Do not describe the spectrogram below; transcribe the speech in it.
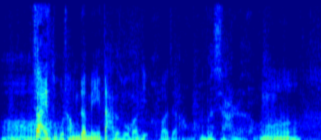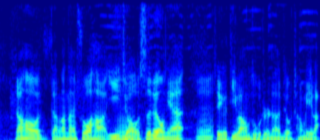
哦再组成这么一大的组合体。好家伙，那么吓人，嗯然后咱刚才说哈，一九四六年嗯这个帝王组织呢就成立了。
